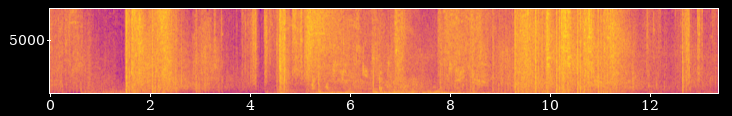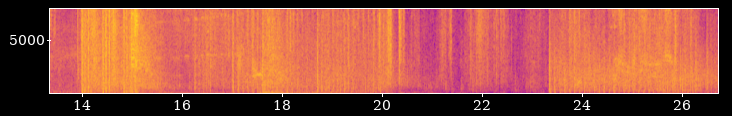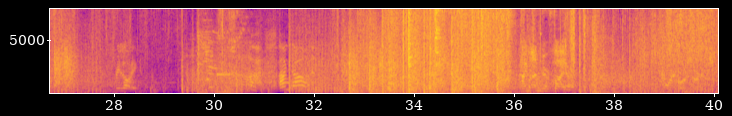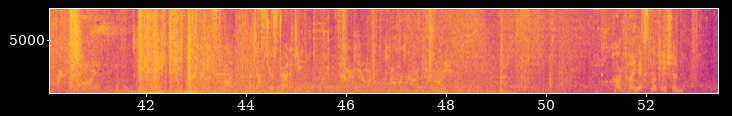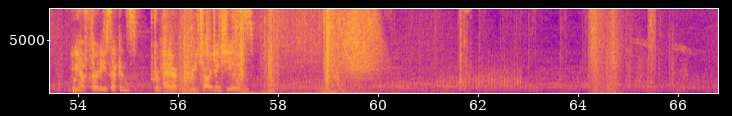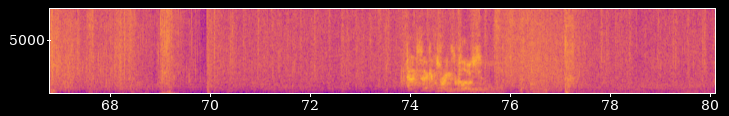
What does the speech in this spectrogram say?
Reloading. Ah, I'm down. I'm under fire. 45 seconds. Ring online. Second squad. Adjust your strategy. Mark my next location. We have 30 seconds. Prepare. Recharging shields. Rings close.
